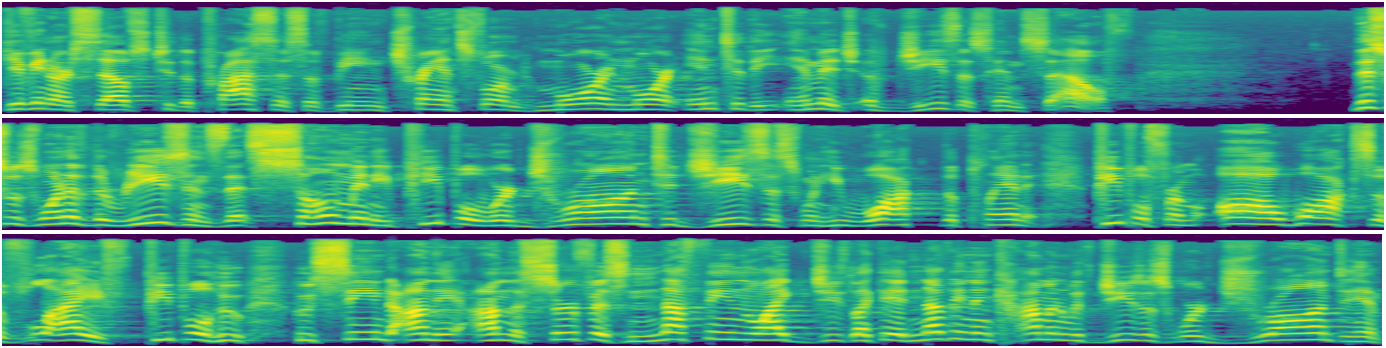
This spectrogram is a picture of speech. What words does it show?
giving ourselves to the process of being transformed more and more into the image of Jesus himself. This was one of the reasons that so many people were drawn to Jesus when he walked the planet. People from all walks of life, people who, who seemed on the, on the surface nothing like Jesus, like they had nothing in common with Jesus, were drawn to him.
